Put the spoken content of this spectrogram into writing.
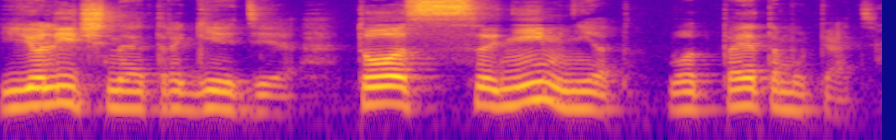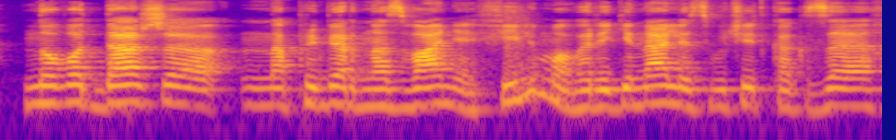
ее личная трагедия, то с ним нет. Вот поэтому 5. Но вот даже, например, название фильма в оригинале звучит как The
